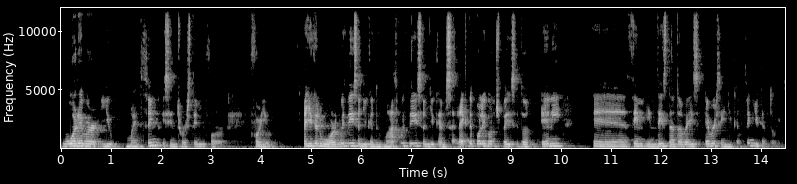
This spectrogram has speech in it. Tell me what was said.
whatever you might think is interesting for, for you. And you can work with this and you can do math with this and you can select the polygons based on any uh, thing in this database, everything you can think, you can do it.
